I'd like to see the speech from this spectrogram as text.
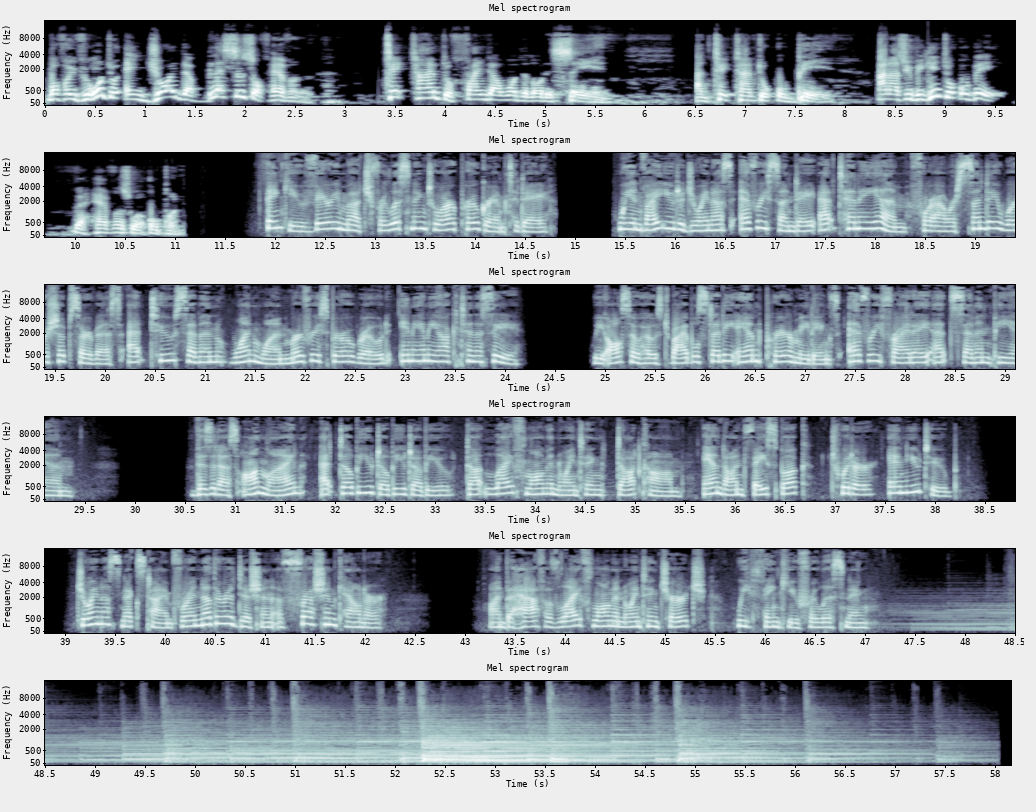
But for if you want to enjoy the blessings of heaven, take time to find out what the Lord is saying and take time to obey. And as you begin to obey, the heavens will open. Thank you very much for listening to our program today. We invite you to join us every Sunday at 10 a.m. for our Sunday worship service at 2711 Murfreesboro Road in Antioch, Tennessee. We also host Bible study and prayer meetings every Friday at 7 p.m. Visit us online at www.lifelonganointing.com and on Facebook, Twitter, and YouTube. Join us next time for another edition of Fresh Encounter. On behalf of Lifelong Anointing Church, we thank you for listening.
